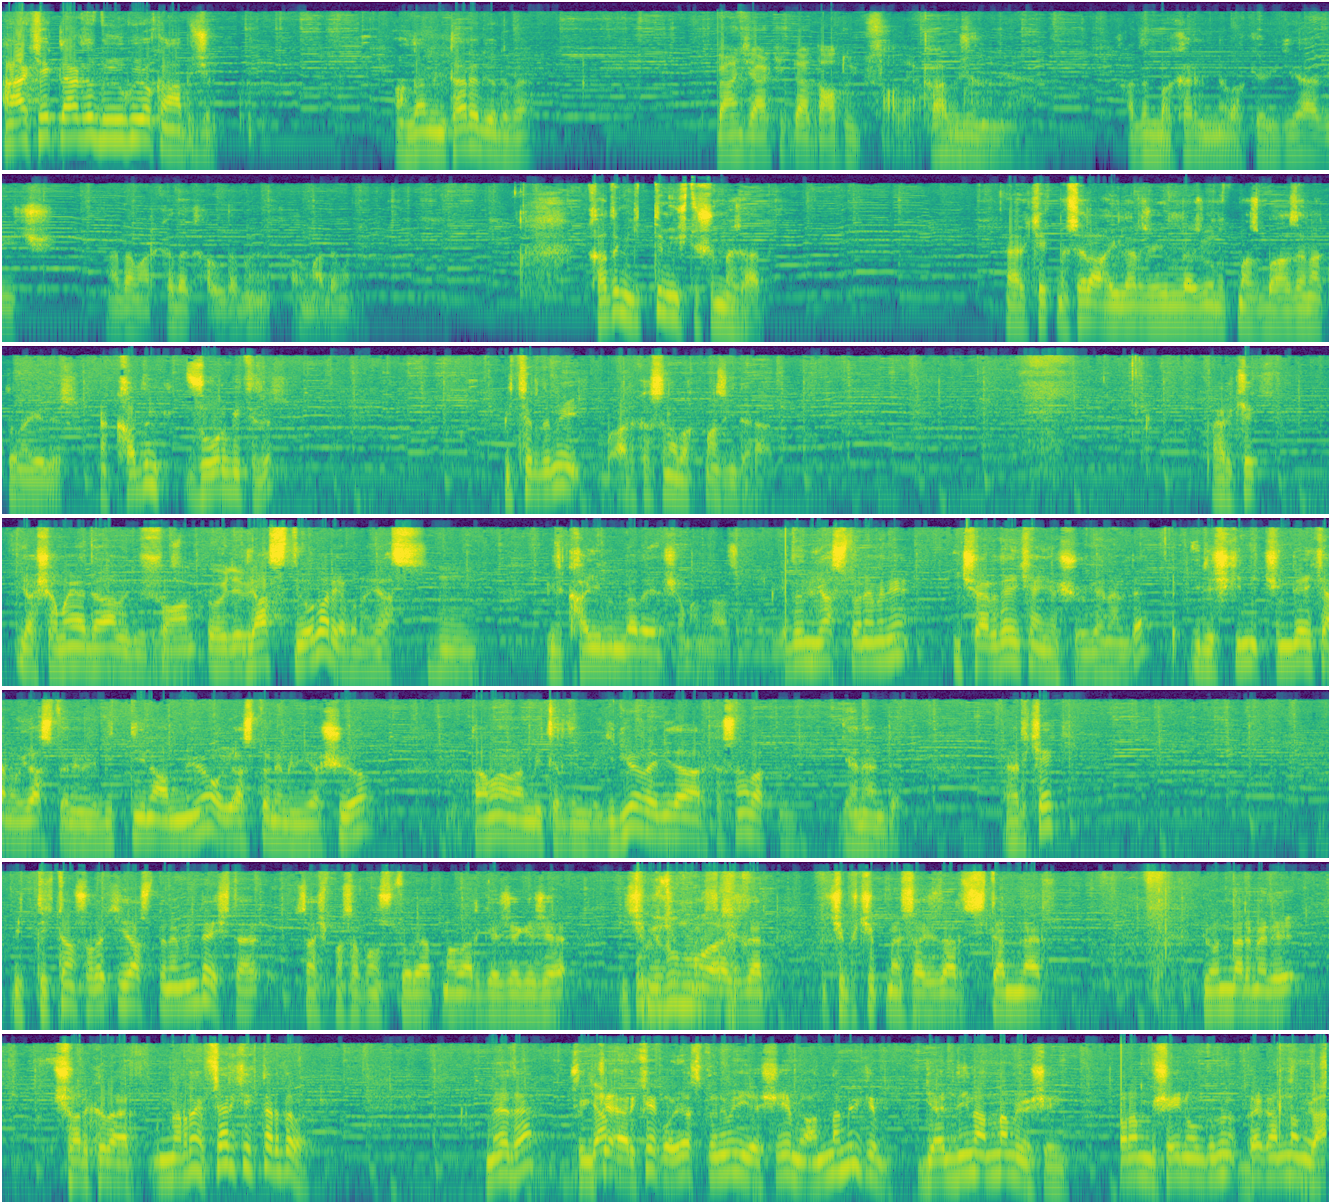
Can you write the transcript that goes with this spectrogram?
Erkeklerde duygu yok abicim. Adam intihar ediyordu be. Bence erkekler daha duygusal ya. Tabii canım ya. Kadın bakar önüne bakıyor gidiyor abi hiç. Adam arkada kaldı mı kalmadı mı? Kadın gitti mi hiç düşünmez abi. Erkek mesela aylarca yıllarca unutmaz bazen aklına gelir. Ya kadın zor bitirir. Bitirdi mi arkasına bakmaz gider abi. Erkek yaşamaya devam ediyor. Şu an öyle bir- Yas diyorlar ya buna yas. Bir kaybında da yaşaman lazım onu. Kadın yas dönemini içerideyken yaşıyor genelde. İlişkinin içindeyken o yas dönemini bittiğini anlıyor. O yas dönemini yaşıyor. Tamamen bitirdiğinde gidiyor ve bir daha arkasına bakmıyor genelde. Erkek bittikten sonraki yas döneminde işte saçma sapan story atmalar, gece gece içip içip mesajlar, içip içip mesajlar, sistemler, göndermeli şarkılar. Bunların hepsi erkeklerde var. Neden? Çünkü Ya- erkek o yas dönemini yaşayamıyor. Anlamıyor ki. Geldiğini anlamıyor şeyin. Paran bir şeyin olduğunu pek anlamıyor.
